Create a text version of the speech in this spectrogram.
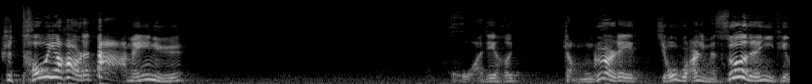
是头一号的大美女。伙计和整个这酒馆里面所有的人一听，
